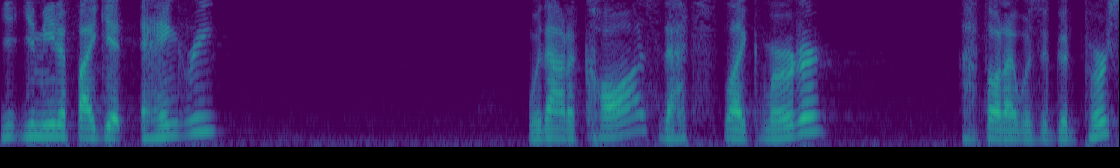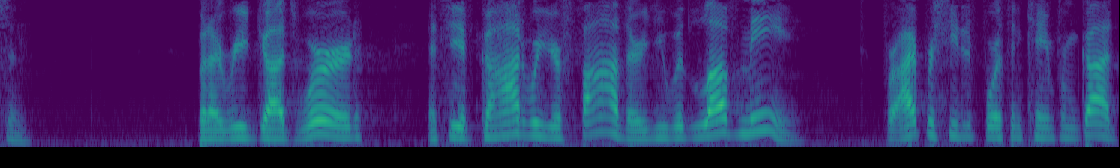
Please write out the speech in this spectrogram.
You, mean if I get angry without a cause, that's like murder? I thought I was a good person. But I read God's word, And see, if God were your father, you would love me. For I proceeded forth and came from God.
